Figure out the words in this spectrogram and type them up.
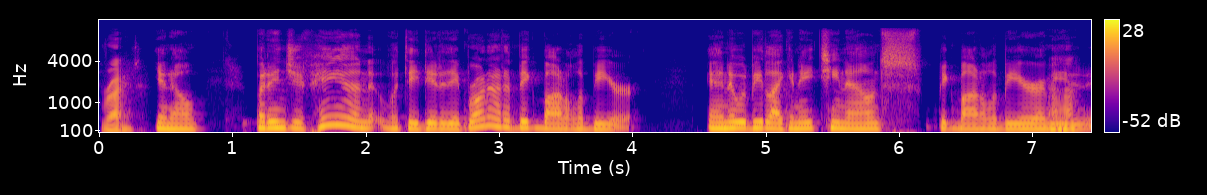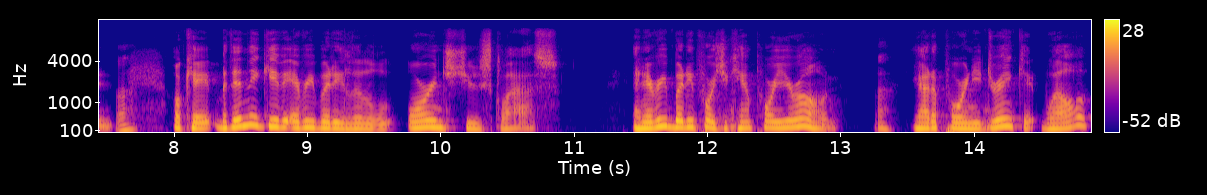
right. You know. But in Japan, what they did is they brought out a big bottle of beer, and it would be like an 18 ounce big bottle of beer. I mean, Uh-huh, uh-huh. okay, but then they give everybody a little orange juice glass, and everybody pours. You can't pour your own. You got to pour and you drink it. Well,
